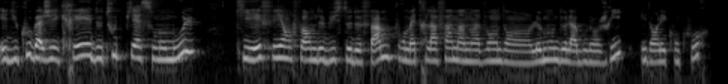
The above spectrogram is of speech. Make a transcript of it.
Et du coup, bah, j'ai créé de toutes pièces mon moule qui est fait en forme de buste de femme pour mettre la femme en avant dans le monde de la boulangerie et dans les concours.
